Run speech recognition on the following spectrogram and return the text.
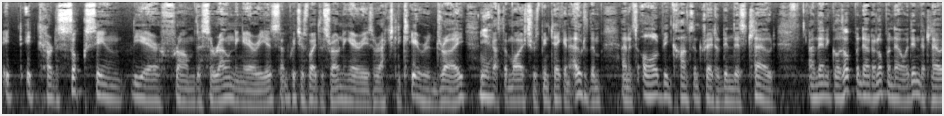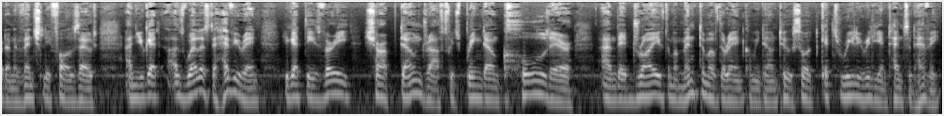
it, it sort of sucks in the air from the surrounding areas, and which is why the surrounding areas are actually clear and dry Yeah. because the moisture has been taken out of them, and it's all been concentrated in this cloud. And then it goes up and down and up and down within the cloud, and eventually falls out. And you get, as well as the heavy rain, you get these very sharp downdrafts which bring down cold air, and they drive the momentum of the rain coming down too. So it gets really, really intense and heavy.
